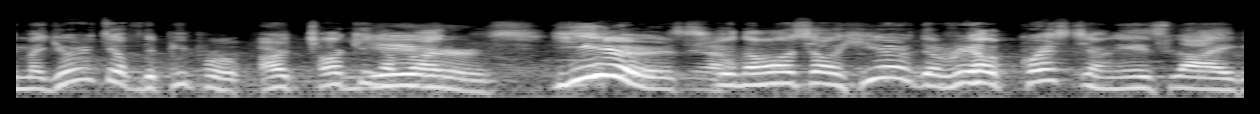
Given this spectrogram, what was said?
the majority of the people are talking Years. about years, Yeah. you know. So here the real question is like,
